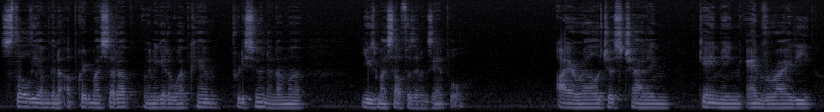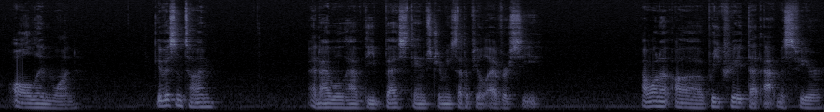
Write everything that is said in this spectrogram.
slowly I'm going to upgrade my setup. I'm going to get a webcam pretty soon and I'm going to use myself as an example. IRL, just chatting, gaming, and variety all in one. Give it some time and I will have the best damn streaming setup you'll ever see. I want to uh, recreate that atmosphere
